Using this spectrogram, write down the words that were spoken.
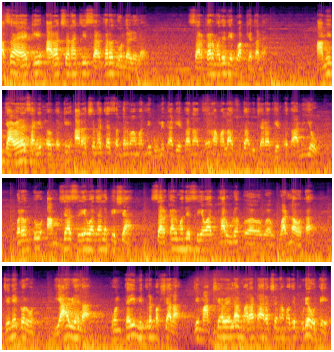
असं आहे की आरक्षणाची सरकारच गोंधळलेलं आहे. सरकारमध्येच एक वाक्यता नाही. आम्ही त्यावेळेस सांगितलं होतं की आरक्षणाच्या संदर्भामधली भूमिका घेताना जर आम्हाला सुद्धा विचारात घेतलं तर आम्ही येऊ. परंतु आमच्या श्रेयवादालापेक्षा सरकारमध्ये श्रेयवाद फार उड व- वाढला होता. जेणेकरून या वेळेला कोणत्याही मित्र पक्षाला जे मागच्या वेळेला मराठा आरक्षणामध्ये पुढे होते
